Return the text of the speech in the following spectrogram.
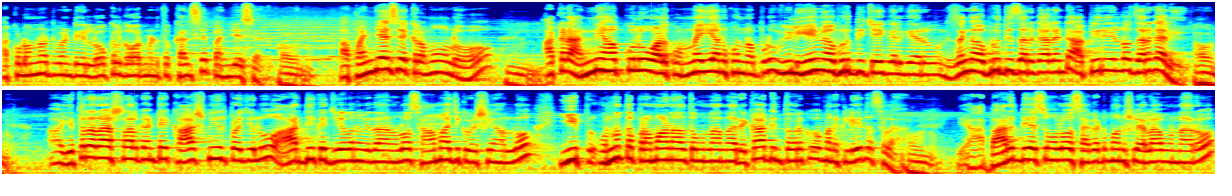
అక్కడ ఉన్నటువంటి లోకల్ గవర్నమెంట్తో కలిసే పనిచేశారు. అవును. ఆ పనిచేసే క్రమంలో అక్కడ అన్ని హక్కులు వాళ్ళకు ఉన్నాయి అనుకున్నప్పుడు వీళ్ళు ఏమి అభివృద్ధి చేయగలిగారు? నిజంగా అభివృద్ధి జరగాలంటే ఆ పీరియడ్లో జరగాలి. అవును. ఇతర రాష్ట్రాల కంటే కాశ్మీర్ ప్రజలు ఆర్థిక జీవన విధానంలో సామాజిక విషయాల్లో ఈ ఉన్నత ప్రమాణాలతో ఉన్న రికార్డు ఇంతవరకు మనకు లేదు అసలు. భారతదేశంలో సగటు మనుషులు ఎలా ఉన్నారో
